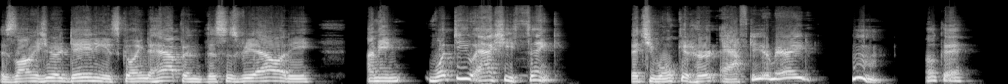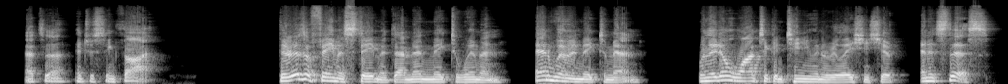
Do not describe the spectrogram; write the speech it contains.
As long as you're dating, it's going to happen. This is reality. I mean, what do you actually think? that you won't get hurt after you're married? Hmm. Okay. That's an interesting thought. There is a famous statement that men make to women and women make to men when they don't want to continue in a relationship, and it's this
